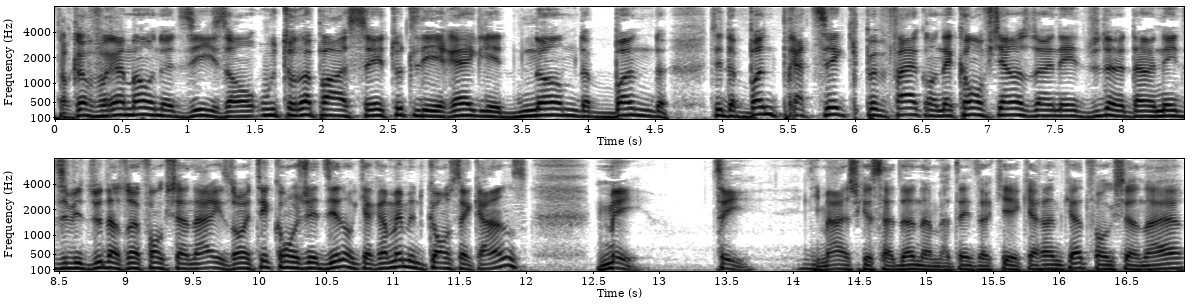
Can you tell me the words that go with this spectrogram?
Donc là, vraiment, on a dit, ils ont outrepassé toutes les règles et normes de bonnes, de, bonnes pratiques qui peuvent faire qu'on ait confiance d'un individu, individu dans un fonctionnaire. Ils ont été congédiés, donc il y a quand même une conséquence. Mais, tu sais, l'image que ça donne un matin, c'est OK, il y a 44 fonctionnaires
